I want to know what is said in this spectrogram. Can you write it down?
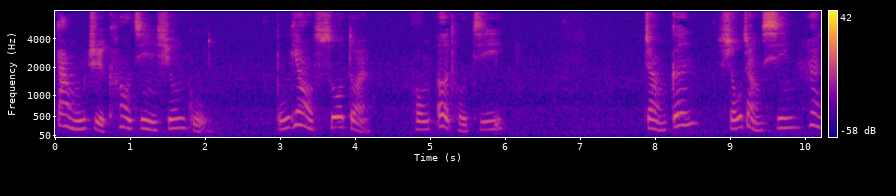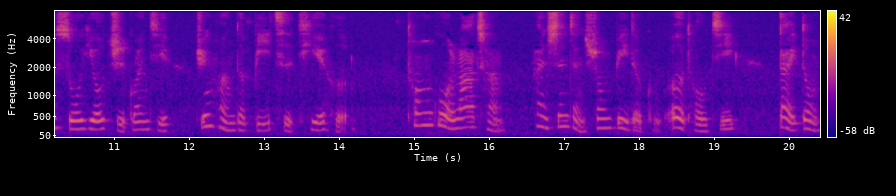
大拇指靠近胸骨，不要缩短红二头肌，掌根。手掌心和所有指关节均衡的彼此贴合，通过拉长和伸展双臂的股二头肌，带动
